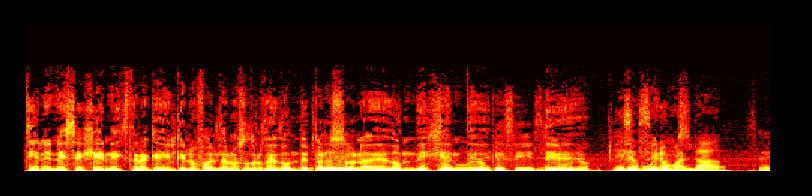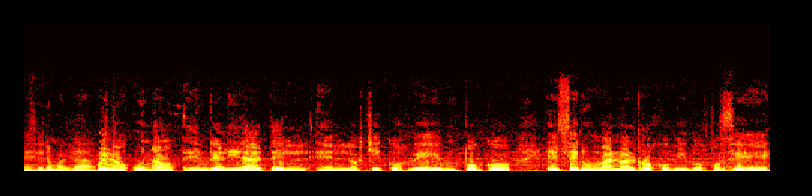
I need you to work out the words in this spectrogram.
Tienen ese gen extra que es el que nos falta a nosotros, de dónde persona, de dónde gente. seguro de- que sí, de- seguro. de Esa cero maldad. Sí. Cero maldad. Bueno, uno en realidad en, en los chicos ve un poco el ser humano al rojo vivo, porque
